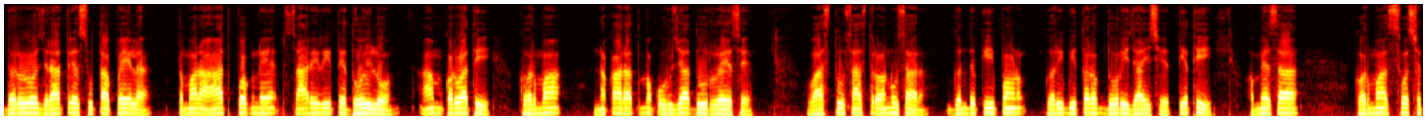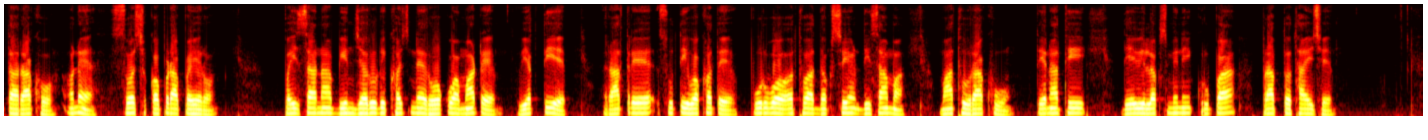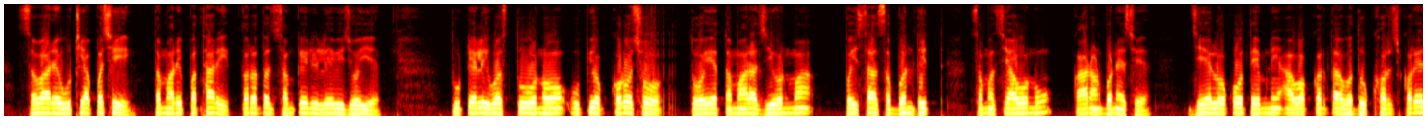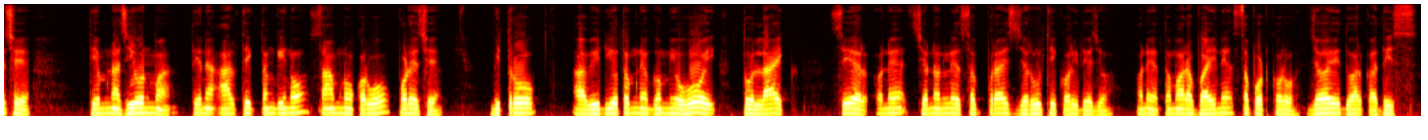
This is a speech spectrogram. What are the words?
દરરોજ રાત્રે સૂતા પહેલાં તમારા હાથ પગને સારી રીતે ધોઈ લો. આમ કરવાથી ઘરમાં નકારાત્મક ઊર્જા દૂર રહેશે. વાસ્તુશાસ્ત્ર અનુસાર ગંદકી પણ ગરીબી તરફ દોરી જાય છે. તેથી હંમેશા ઘરમાં સ્વચ્છતા રાખો અને સ્વચ્છ કપડાં પહેરો. પૈસાના બિનજરૂરી ખર્ચને રોકવા માટે વ્યક્તિએ રાત્રે સૂતી વખતે પૂર્વ અથવા દક્ષિણ દિશામાં માથું રાખવું. તેનાથી દેવી લક્ષ્મીની કૃપા પ્રાપ્ત થાય છે. સવારે ઉઠ્યા પછી તમારી પથારી તરત જ સંકેલી લેવી જોઈએ. તૂટેલી વસ્તુઓનો ઉપયોગ કરો છો તો એ તમારા જીવનમાં પૈસા સંબંધિત સમસ્યાઓનું કારણ બને છે. જે લોકો તેમની આવક કરતાં વધુ ખર્ચ કરે છે, તેમના જીવનમાં તેને આર્થિક તંગીનો સામનો કરવો પડે છે. મિત્રો, આ વીડિયો તમને ગમ્યો હોય તો લાઈક, શેર અને ચેનલને સબસ્ક્રાઈબ જરૂરથી કરી દેજો અને તમારા ભાઈને સપોર્ટ કરો. જય દ્વારકાધીશ.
